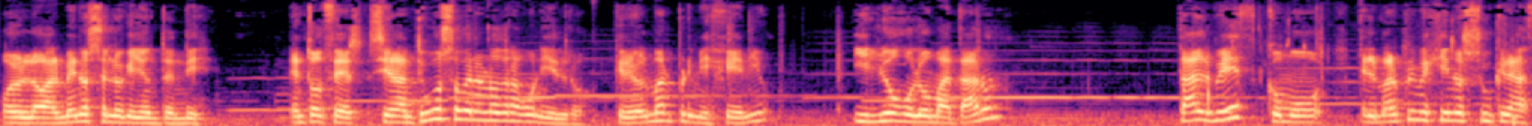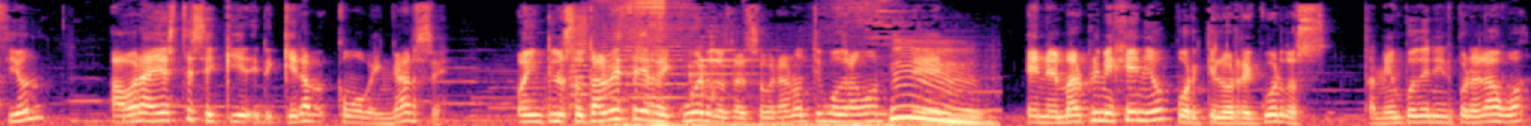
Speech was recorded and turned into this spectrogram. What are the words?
O lo, al menos es lo que yo entendí. Entonces, si el antiguo soberano dragón hidro creó el mar primigenio y luego lo mataron, tal vez como el mar primigenio es su creación, ahora este se quiere, quiera como vengarse. O incluso tal vez hay recuerdos del soberano antiguo dragón en, Hmm. en el mar primigenio, porque los recuerdos también pueden ir por el agua.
